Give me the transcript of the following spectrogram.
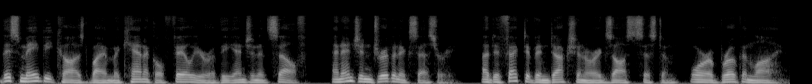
This may be caused by a mechanical failure of the engine itself, an engine-driven accessory, a defective induction or exhaust system, or a broken line.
